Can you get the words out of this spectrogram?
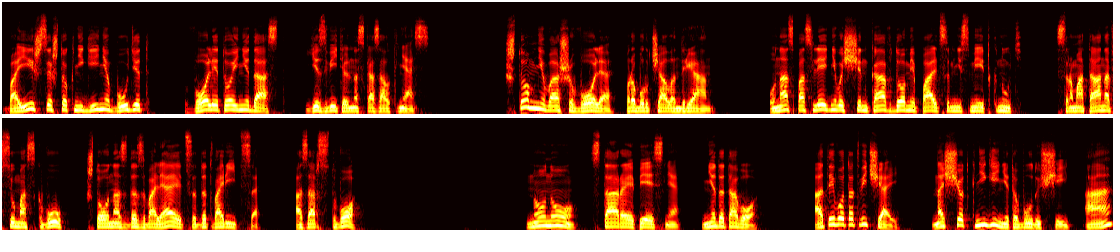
боишься, что княгиня будет...» Воли той не даст, язвительно сказал князь. Что мне ваша воля, пробурчал Андриан. У нас последнего щенка в доме пальцем не смеет ткнуть. Срамота на всю Москву, что у нас дозволяется, дотворится. Озорство. Ну-ну, старая песня, не до того. А ты вот отвечай, насчет княгини-то будущей, а?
